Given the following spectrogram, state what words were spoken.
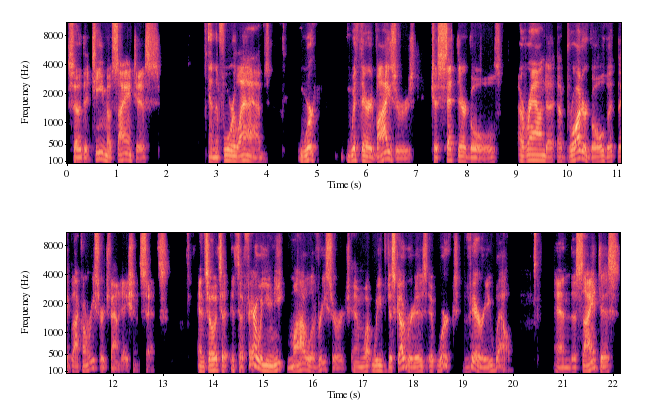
So the team of scientists and the four labs work with their advisors to set their goals around a, a, broader goal that the Glaucoma Research Foundation sets. And so it's a, it's a fairly unique model of research. And what we've discovered is it works very well. And the scientists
